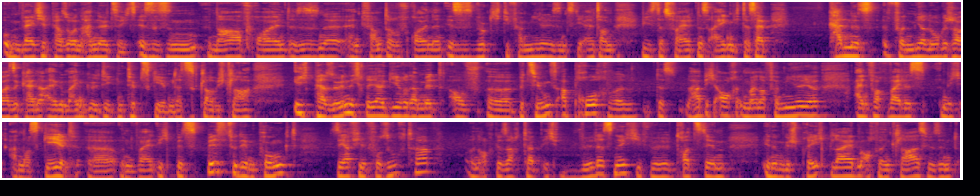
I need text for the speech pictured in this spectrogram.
um welche Person handelt es sich. Ist es ein naher Freund? Ist es eine entferntere Freundin? Ist es wirklich die Familie? Sind es die Eltern? Wie ist das Verhältnis eigentlich? Deshalb kann es von mir logischerweise keine allgemeingültigen Tipps geben. Das ist, glaube ich, klar. Ich persönlich reagiere damit auf äh, Beziehungsabbruch. Das habe ich auch in meiner Familie, einfach weil es nicht anders geht äh, und weil ich bis, bis zu dem Punkt sehr viel versucht habe und auch gesagt habe, ich will das nicht, ich will trotzdem in einem Gespräch bleiben, auch wenn klar ist, wir sind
